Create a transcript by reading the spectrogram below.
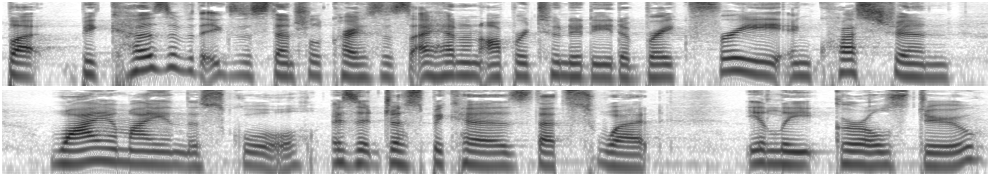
But because of the existential crisis i had an opportunity to break free and question why am i in this school? Is it just because that's what elite girls do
